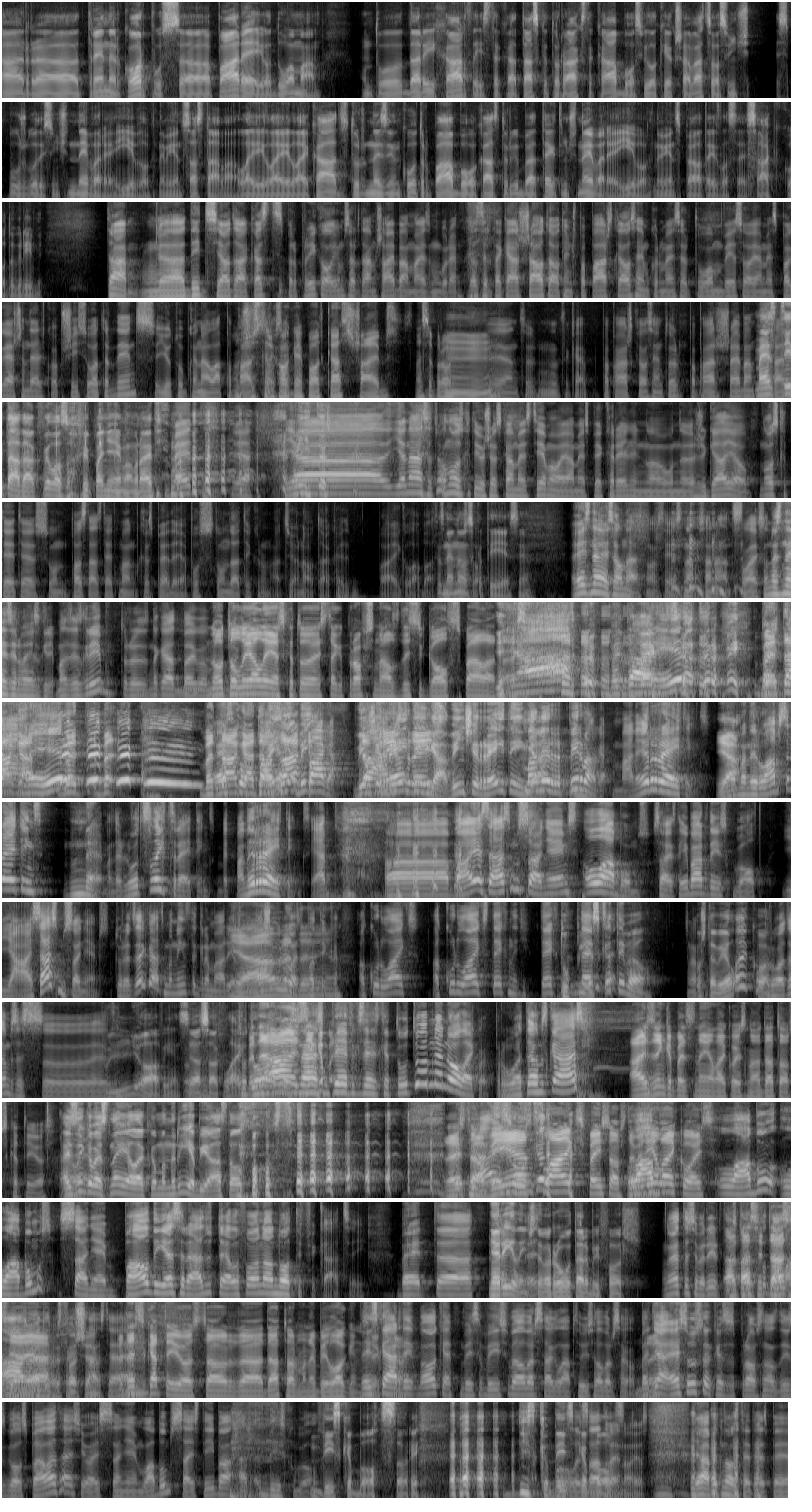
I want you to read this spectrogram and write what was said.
ar uh, treneru korpusu uh, pārējo domām. Un to darīja Hārtlīs. Tas, ka tur raksta, ka abos vilk iekšā vecos, viņš, es būšu godīgs, viņš nevarēja ievilkt nevienu sastāvā. Lai, lai, lai kāds tur nezinu, ko tur abolu, kāds tur gribētu teikt, viņš nevarēja ievilkt nevienu spēlētāju izlasē. Saki, ko tu gribi. Tā, uh, Digis jautā, kas tas par prikolu jums ar tām šaibām aizmugurē? Tas ir tā kā šautautiņš pa pāris kausiem, kur mēs ar Tomu viesojāmies pagājušajā nedēļā kopš šīs otrdienas YouTube kanālā pa pāris Šis ir kausiem. hockey podkāsts, šaibas. Es nesaprotu. Mm. Jā, tur nu, tā kā pa pāris kausiem tur, pa pāris šaibām. Mēs Šaib- citādāk filozofiju paņēmām raidījumā. Bet, jā, ja, ja neesat vēl noskatījušies, kā mēs ciemojāmies pie Kareļina un Žigājā, noskatieties un pastāstiet man, kas pēdējā pusstundā tika runāts, jo nav tā, ka baigi labāk. Tu nenoskatījies. Ja? Es neesmu neesmu nav sanācis laiks, un es nezinu, vai es gribu. Man es gribu, tur es nekādu baigu. Nu, tu lielies, ka tu esi tagad profesionāls disku golfa spēlētājs. Jā, bet tā ir. Bet tā kā, tā ir. bet, bet, bet tā kā tev saka. Viņš ir reitingā. Viņš ir reitingā. Man ir pirmā, man ir reitings. Jā. Man ir labs reitings? Nē, man ir ļoti slikts reitings, bet man ir reitings. Ja? Uh, vai es esmu saņēmis labumus saistībā ar disku golfu? Jā, es esmu saņēmis. Tur redzēju, kāds man Instagramā arī Jā, ļoti patika. jā. A, kur laiks? A, kur laiks tehniķi? tehniķi Tu pieskati vēl? Kurš tev ielaiko? Protams, es. Uh, Jā, viens jāsāk tu laiku. domā, es es neesmu ka- piefiksējis, ka tu to nenolaikoji. Protams, ka esmu. Ai, es zinu, kāpēc neielēkojos no datora skatījos. Es zinu, ka es neielieku, ka man ir iebjās tavs posts. Reiz es viens uzskatu- laiks, face-offs tev Labu- ielaikojis. Labu, labumus saņēmu. Paldies, redzu telefonā notifikāciju. Bet, uh, Ja rīliņš tev ar rūtu arī bija foršs. nu, jā, tas jau ir. Ā, tas ir tas, jā, jā. tas ir Forši, jā. tas, jā. Bet es skatījos caur uh, datoru, man nebija logins. Viss kārtībā, ok, visu, visu vēl var saglabāt, visu vēl var saglabāt. Bet jā, es uzskatu, ka es esmu profesionāls disku golfa spēlētājs, jo es saņēmu labumus saistībā ar disku golfu. Diskabols, sorry. Diska Diska bols, bols. atvainojos. Jā, bet nostieties pie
